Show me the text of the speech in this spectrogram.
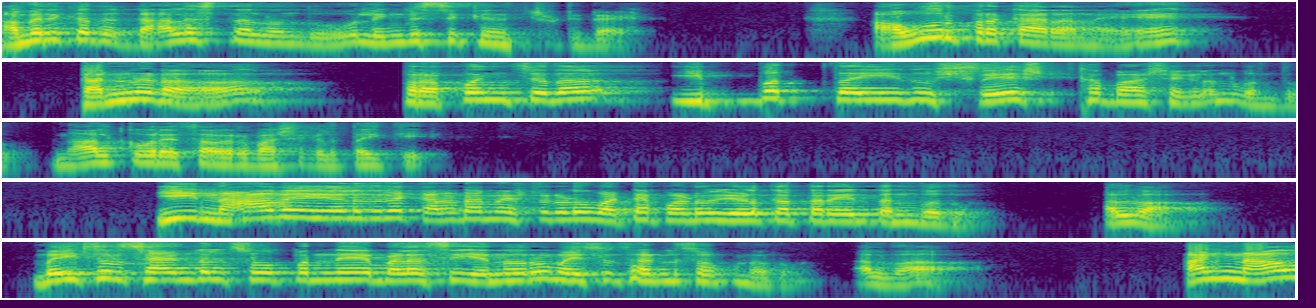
ಅಮೆರಿಕದ ಡಾಲಸ್ನಲ್ಲಿ ಒಂದು ಲಿಂಗ್ವಿಸ್ಟಿಕ್ ಇನ್ಸ್ಟಿಟ್ಯೂಟ್ ಇದೆ. ಅವ್ರ ಪ್ರಕಾರನೇ ಕನ್ನಡ ಪ್ರಪಂಚದ ಇಪ್ಪತ್ತೈದು ಶ್ರೇಷ್ಠ ಭಾಷೆಗಳಲ್ಲಿ ಒಂದು, ನಾಲ್ಕೂವರೆ ಸಾವಿರ ಭಾಷೆಗಳ ಪೈಕಿ. ಈ ನಾವೇ ಹೇಳಿದ್ರೆ ಕನ್ನಡ ಮೇಷ್ಟ್ರುಗಳು ಹೊಟ್ಟೆ ಪಾಡು ಹೇಳ್ಕೊತಾರೆ ಅಂತ ಅನ್ಬೋದು. ಅಲ್ವಾ? ಮೈಸೂರು ಸ್ಯಾಂಡಲ್ ಸೋಪನ್ನೇ ಬಳಸಿ ಅನ್ನೋರು ಮೈಸೂರು ಸ್ಯಾಂಡಲ್ ಸೋಪ್ನವರು, ಅಲ್ವಾ? ಹಂಗ್ ನಾವು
